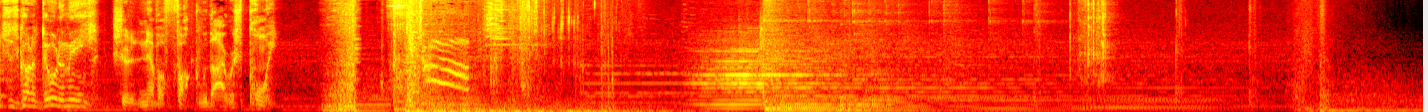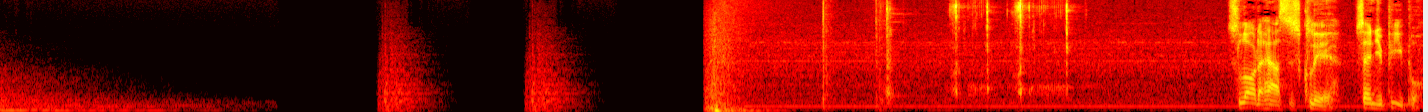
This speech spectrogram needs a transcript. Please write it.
That butcher's gonna do to me? Should have never fucked with Irish Point. Slaughterhouse is clear. Send your people.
